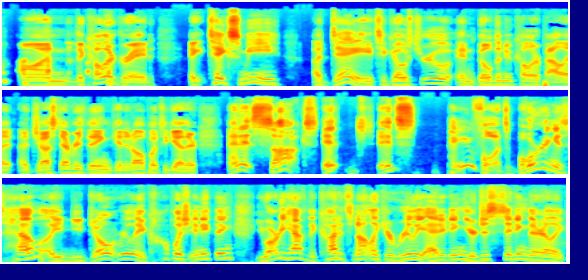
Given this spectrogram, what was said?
on the color grade, it takes me a day to go through and build a new color palette, adjust everything, get it all put together, and it sucks. It it's painful. It's boring as hell. You, you don't really accomplish anything. You already have the cut. It's not like you're really editing. You're just sitting there like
